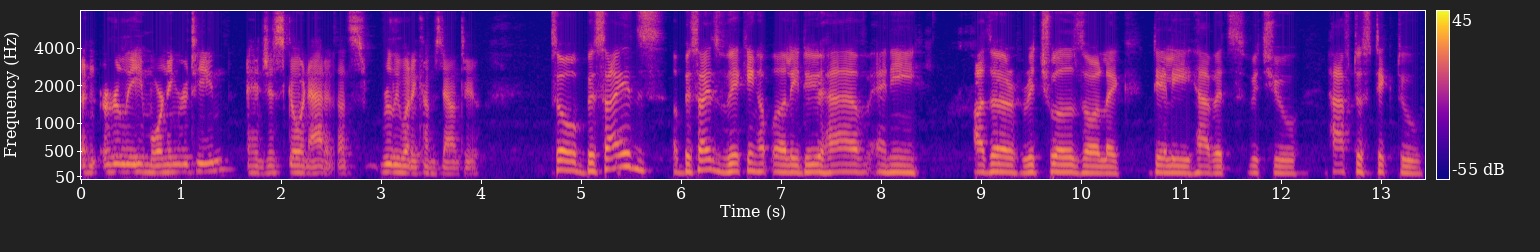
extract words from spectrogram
an early morning routine and just going at it. That's really what it comes down to. So besides besides waking up early, do you have any other rituals or like daily habits which you have to stick to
